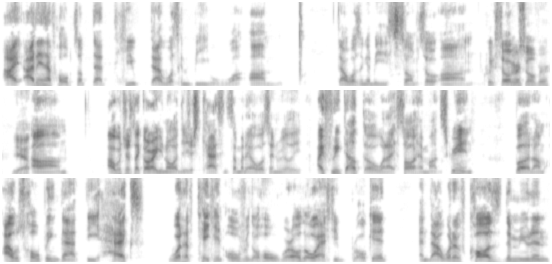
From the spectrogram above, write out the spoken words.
I I didn't have hopes up that he that was gonna be um that wasn't gonna be so so um Quicksilver. Quicksilver. Yeah. Um, I was just like, all right, you know what? They're just casting somebody. I wasn't really. I freaked out though when I saw him on screen, but um, I was hoping that the hex would have taken over the whole world or actually broke it, and that would have caused the mutant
